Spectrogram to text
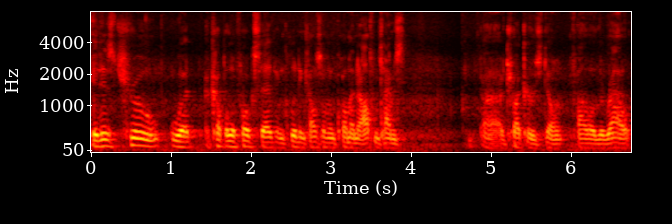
it is true what a couple of folks said, including Councilman Quillman, oftentimes uh, truckers don't follow the route.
